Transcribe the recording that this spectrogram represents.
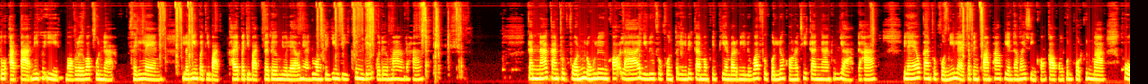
ตัวอัตตานี่ก็อีกบอกเลยว่าคุณเนี่ยเซนส์แรง แล้วยิ่งปฏิบัติ ใครปฏิบัติแต่เดิมอยู่แล้วเนี่ย ดวงจะยิ่งดีขึ้นเยอะกว่าเดิมมากนะคะ กันนะการฝึกฝนหลงลืมเคาะร้ายอย่าลืมฝึกฝนตัวเองด้วยการบำเพ็ญเพียรบารมีหรือว่าฝึกฝนเรื่องของหน้าที่การงานทุกอย่างนะคะ แล้วการฝึกฝนนี่แหละจะเป็นความภาคเพียรทำให้สิ่งของเก่าของคุณโผล่ขึ้นมาโผล่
